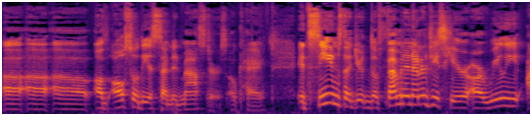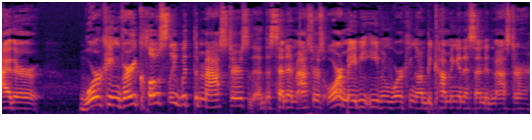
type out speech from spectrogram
uh, uh, uh, of also the ascended masters. Okay? It seems that the feminine energies here are really either working very closely with the masters, the ascended masters, or maybe even working on becoming an ascended master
